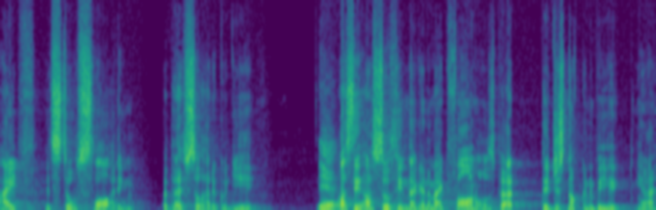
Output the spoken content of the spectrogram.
eighth, it's still sliding, but they've still had a good year. yeah. I think I still think they're going to make finals, but they're just not going to be you know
